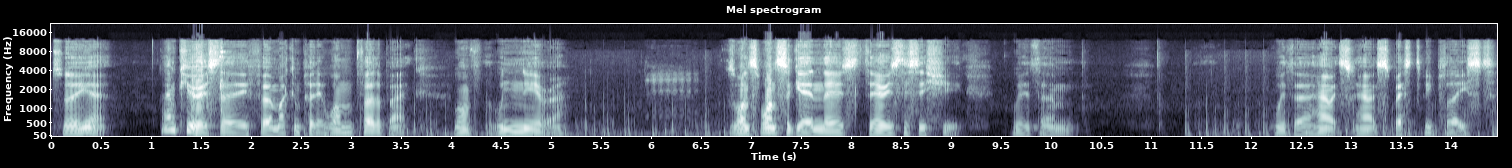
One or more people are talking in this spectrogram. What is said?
so yeah, I'm curious though if I can put it one further back, one, one nearer. Because once once again, there's there is this issue with with uh, how it's how it's best to be placed.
